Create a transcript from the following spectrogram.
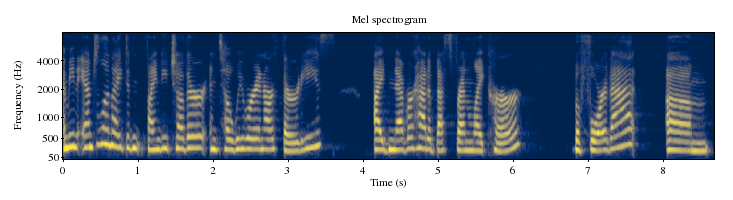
I mean, Angela and I didn't find each other until we were in our 30s. I'd never had a best friend like her before that. Um,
